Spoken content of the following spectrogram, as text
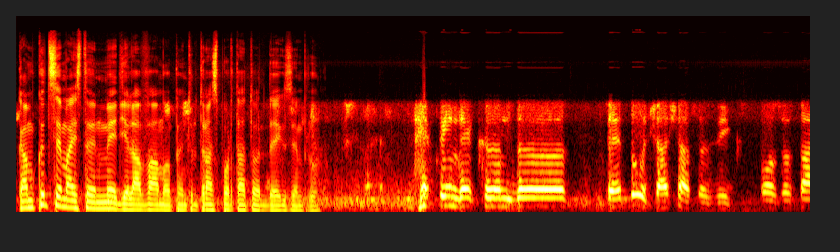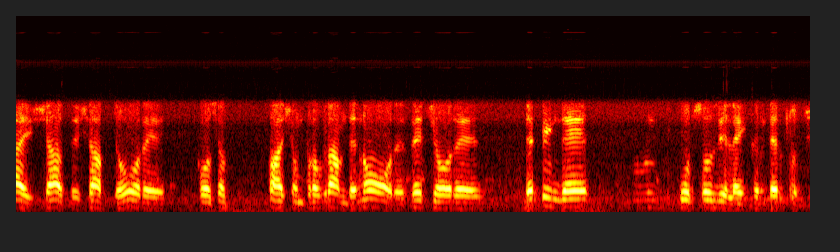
Cam cât se mai stă în medie la vamă pentru transportatori, de exemplu? Depinde când uh, te duci, așa să zic. Poți să stai 6-7 ore, poți să faci un program de 9 ore, 10 ore. Depinde în cursul zilei când te duci.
